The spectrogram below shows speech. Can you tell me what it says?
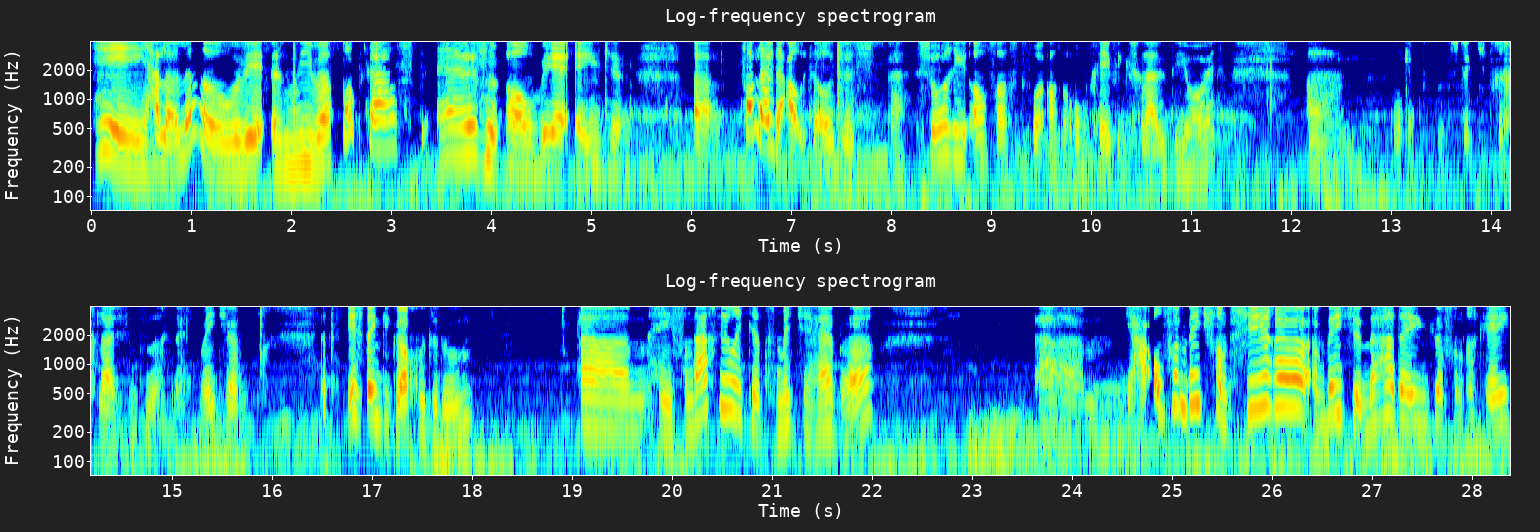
Hey, hallo, hallo. Weer een nieuwe podcast. En alweer eentje uh, vanuit de auto. Dus uh, sorry alvast voor alle omgevingsgeluiden die je hoort. Um, ik heb een stukje teruggeluisterd en toen dacht ik, nee, weet je, het is denk ik wel goed te doen. Um, hey, vandaag wil ik het met je hebben um, ja, over een beetje fantaseren, een beetje nadenken van oké,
